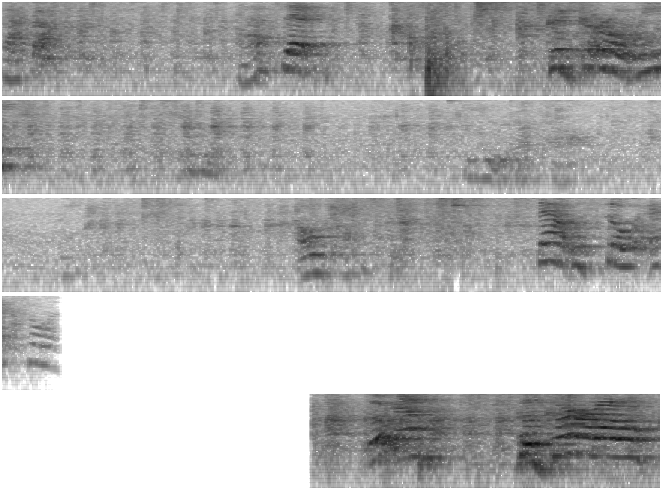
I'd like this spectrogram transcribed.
Back up. That's it. Good girl, wait. Beautiful. Okay. That was so excellent. Go around. Good girl.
